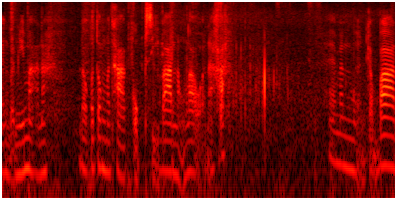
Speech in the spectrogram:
งแบบนี้มานะ เราก็ต้องมาทากบสีบ้านของเราอะนะคะ ให้มันเหมือนกับบ้าน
